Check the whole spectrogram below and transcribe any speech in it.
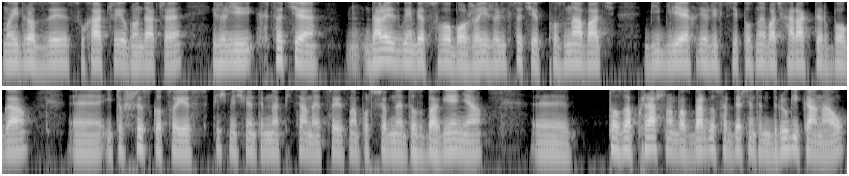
moi drodzy słuchacze i oglądacze, jeżeli chcecie dalej zgłębiać Słowo Boże, jeżeli chcecie poznawać Biblię, jeżeli chcecie poznawać charakter Boga e, i to wszystko, co jest w Piśmie Świętym napisane, co jest nam potrzebne do zbawienia, e, to zapraszam Was bardzo serdecznie na ten drugi kanał.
